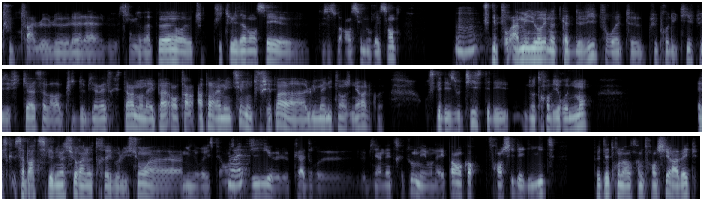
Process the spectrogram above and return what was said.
tout, enfin, le, le, la, le vapeur, toutes les avancées, que ce soit anciennes ou récentes, Mmh C'était pour améliorer notre cadre de vie, pour être plus productif, plus efficace, avoir plus de bien-être, etc. Mais on n'avait pas, enfin, à part la médecine, on ne touchait pas à l'humanité en général, quoi. C'était des outils, c'était notre environnement. Est-ce que ça participait bien sûr à notre évolution, à améliorer l'espérance de vie, euh, le cadre, euh, le bien-être et tout, mais on n'avait pas encore franchi les limites. Peut-être qu'on est en train de franchir avec.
